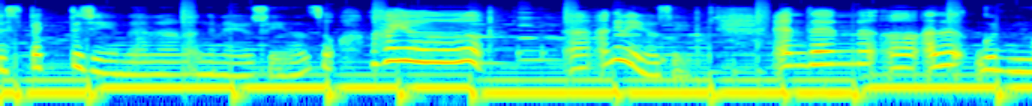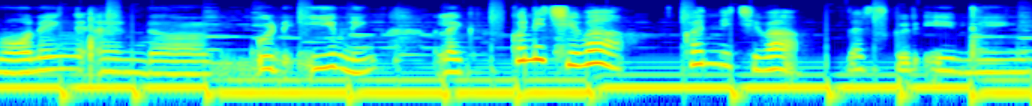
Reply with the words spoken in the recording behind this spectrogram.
റെസ്പെക്റ്റ് ചെയ്യുന്നതിനാണ് അങ്ങനെ യൂസ് ചെയ്യുന്നത്. സോ ഹയോ അങ്ങനെ യൂസ് ചെയ്യും. ആൻഡ് ദെൻ അത് good morning and good evening like കൊന്നിച്ചിവ കൊന്നിച്ചിവ ദാറ്റ്സ് ഗുഡ് ഈവനിങ്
